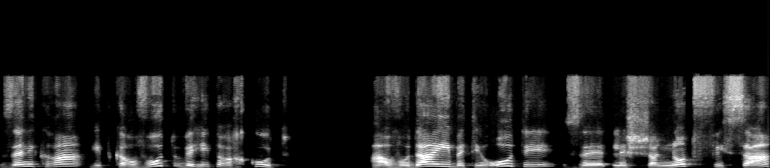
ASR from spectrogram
זה נקרא התקרבות והתרחקות. העבודה היא בתראו אותי זה לשנות תפיסה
